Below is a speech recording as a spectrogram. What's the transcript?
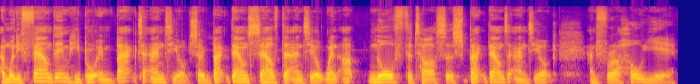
And when he found him, he brought him back to Antioch. So back down south to Antioch, went up north to Tarsus, back down to Antioch. And for a whole year,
